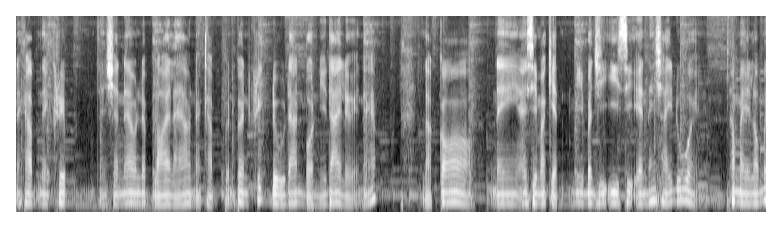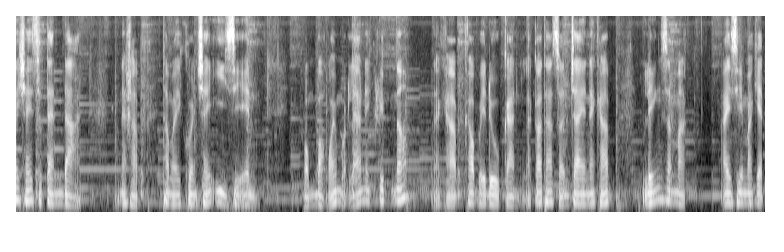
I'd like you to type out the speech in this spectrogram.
นะครับในคลิป ในช anel เรียบร้อยแล้วนะครับ เพื่อนๆ คลิกดูด้านบนนี้ได้เลยนะครับ แล้วก็ใน IC Market มีบัญชี ECN ให้ใช้ด้วยทำไมเราไม่ใช้ Standard นะครับทำไมควรใช้ ECN ผมบอกไว้หมดแล้วในคลิปเนาะนะครับ เข้าไปดูกัน แล้วก็ถ้าสนใจนะครับ ลิงก์สมัคร IC Market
